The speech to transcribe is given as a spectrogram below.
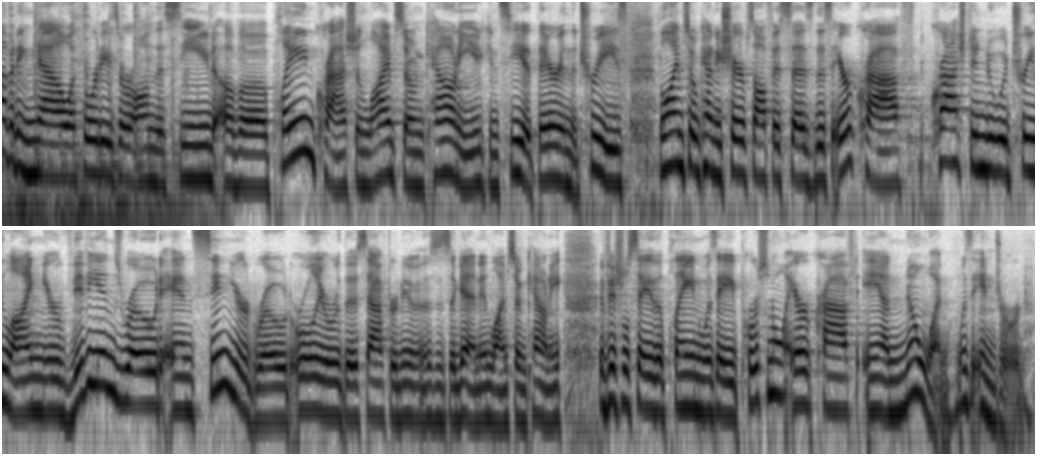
Happening now, authorities are on the scene of a plane crash in Limestone County. You can see it there in the trees. The Limestone County Sheriff's Office says this aircraft crashed into a tree line near Vivians Road and Sinyard Road earlier this afternoon. This is again in Limestone County. Officials say the plane was a personal aircraft and no one was injured.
